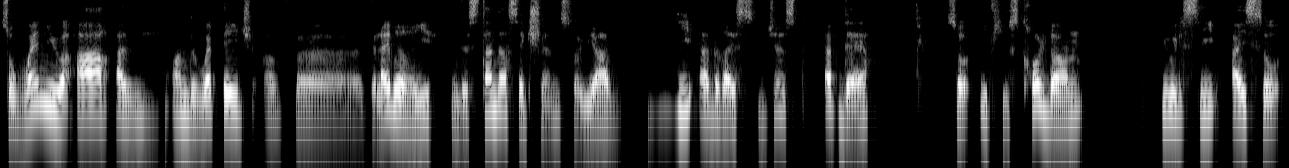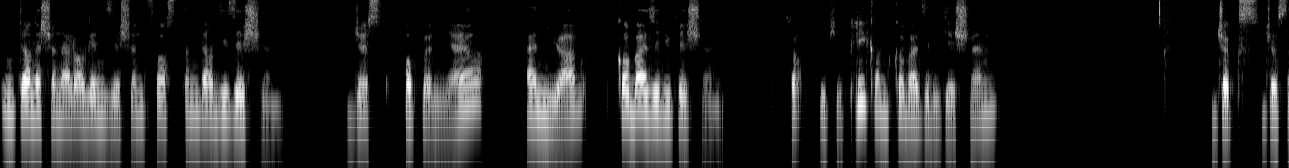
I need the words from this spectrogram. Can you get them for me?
So when you are on the web page of uh, the library in the standard section, so you have the address just up there. So if you scroll down, you will see ISO International Organization for Standardization. Just open here and you have COBAZ Education. So if you click on COBAZ Education, just, just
